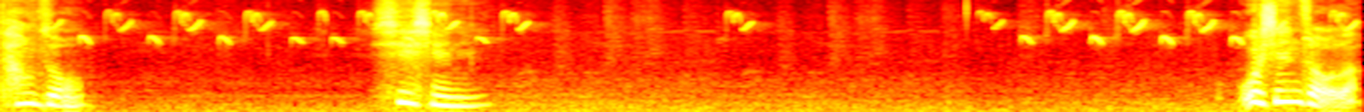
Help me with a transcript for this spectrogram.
汤总，谢谢您，我先走了。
